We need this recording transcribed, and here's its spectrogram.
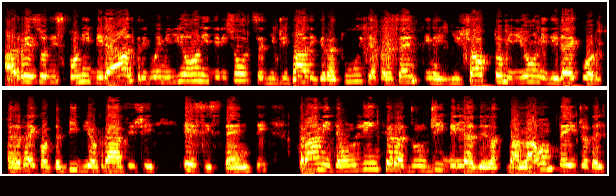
ha reso disponibile altri 2 milioni di risorse digitali gratuite presenti nei 18 milioni di record, eh, record bibliografici esistenti tramite un link raggiungibile de, dalla home page del,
